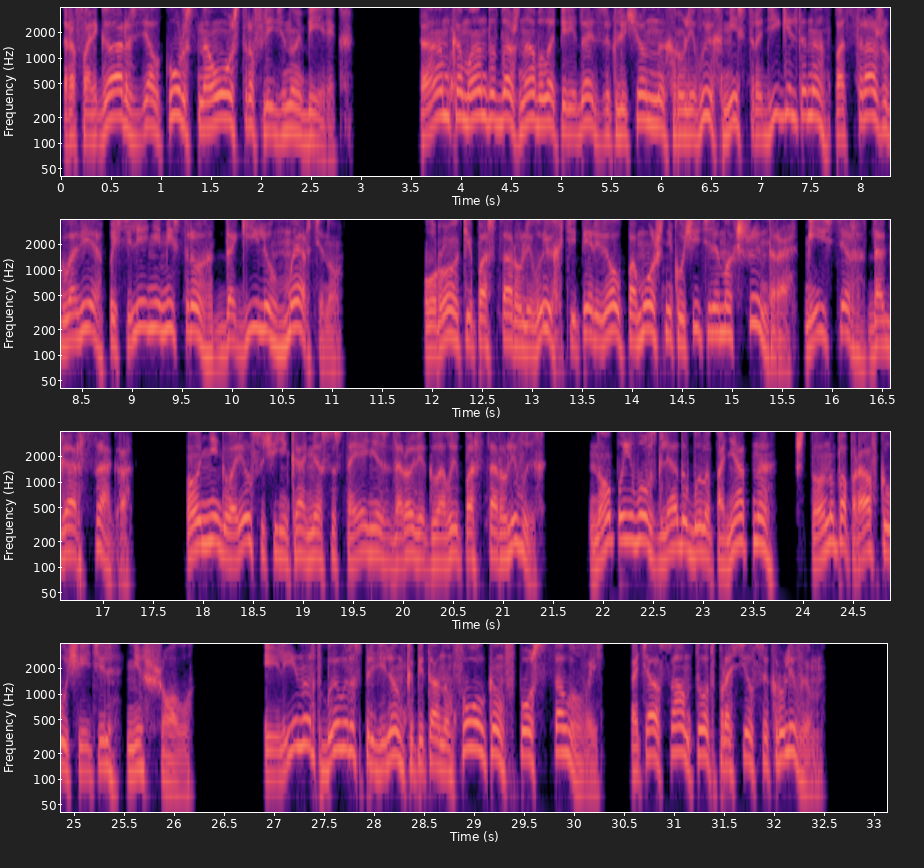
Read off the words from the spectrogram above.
Трафальгар взял курс на остров Ледяной берег. Там команда должна была передать заключенных рулевых мистера Дигельтона под стражу главе поселения мистеру Дагилю Мертину. Уроки поста рулевых теперь вел помощник учителя Макшиндера, мистер Дагар Саго. Он не говорил с учениками о состоянии здоровья главы поста рулевых, но по его взгляду было понятно, что на поправку учитель не шел. И Линард был распределен капитаном Фолком в пост столовой, хотя сам тот просился к рулевым.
